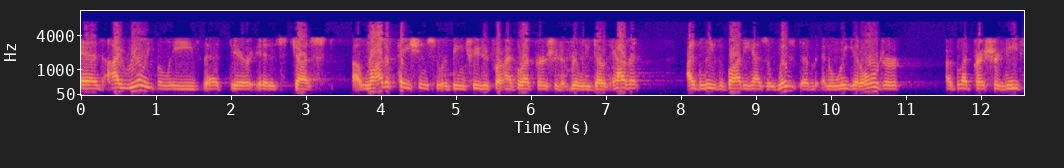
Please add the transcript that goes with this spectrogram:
and I really believe that there is just a lot of patients who are being treated for high blood pressure that really don't have it. I believe the body has a wisdom, and when we get older, our blood pressure needs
